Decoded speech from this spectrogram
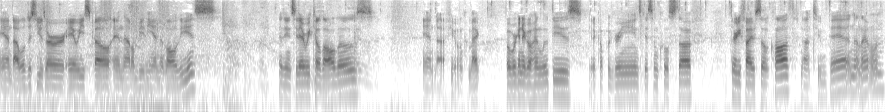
And uh, we'll just use our AoE spell, and that'll be the end of all of these. As you can see there, we killed all those. And uh, want to come back. But we're going to go ahead and loot these, get a couple of greens, get some cool stuff. 35 silk cloth, not too bad on that one.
